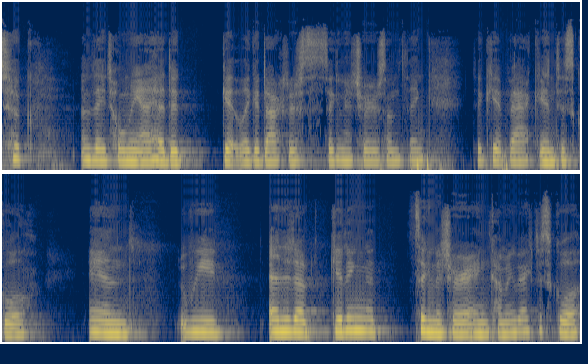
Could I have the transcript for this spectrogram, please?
took they told me I had to get like a doctor's signature or something to get back into school. And we ended up getting a signature and coming back to school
